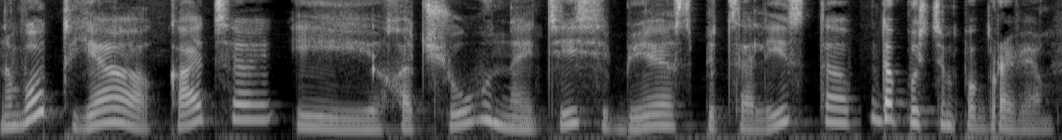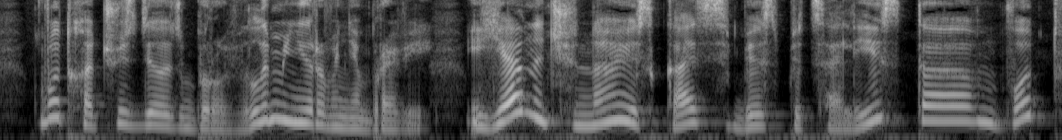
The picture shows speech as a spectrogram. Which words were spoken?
Ну вот я Катя и хочу найти себе специалиста, допустим, по бровям. Вот хочу сделать брови, ламинирование бровей. И я начинаю искать себе специалиста, вот,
